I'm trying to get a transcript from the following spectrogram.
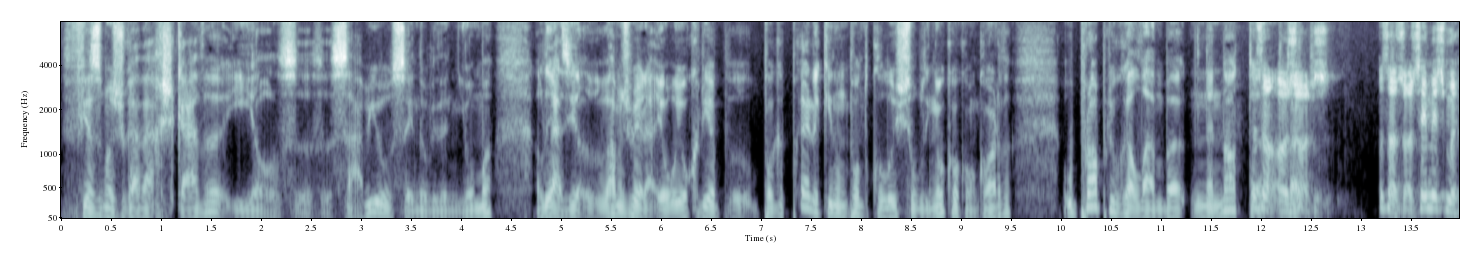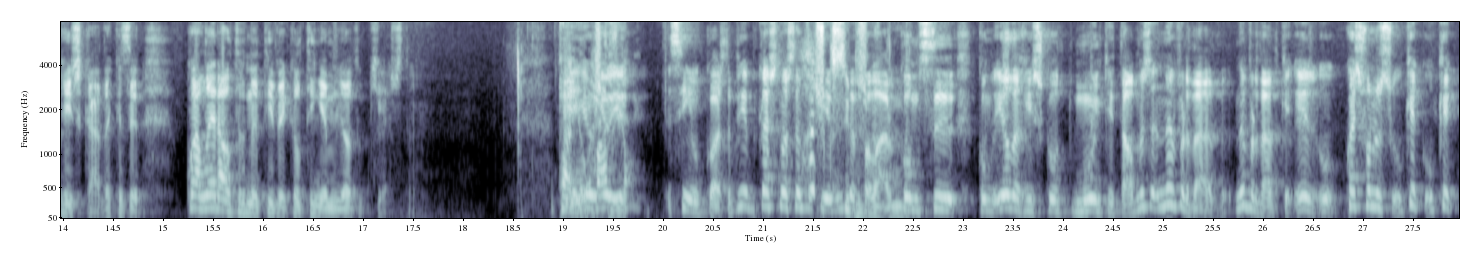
fez uma jogada arriscada e ele sábio, sem dúvida nenhuma. Aliás, vamos ver, eu, eu queria pegar aqui num ponto que o Luís sublinhou, que eu concordo. O próprio Galamba, na nota. Mas, oh, Jorge, mas, oh, Jorge, é mesmo arriscada, quer dizer, qual era a alternativa que ele tinha melhor do que esta? Eu, eu, eu, Sim, o Costa, porque acho que nós estamos aqui muito a falar como se como ele arriscou muito e tal, mas na verdade, na verdade, quais foram os, o, que é, o, que é,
